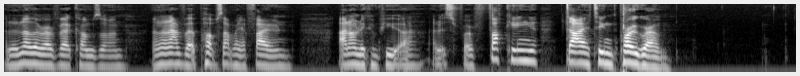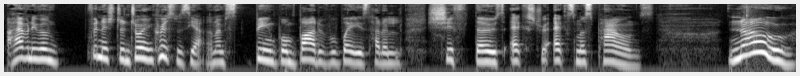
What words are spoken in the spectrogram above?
and another advert comes on, and an advert pops up on your phone and on your computer, and it's for a fucking dieting program. I haven't even finished enjoying Christmas yet, and I'm being bombarded with ways how to shift those extra Xmas pounds. No!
